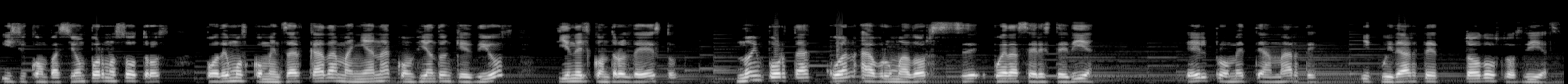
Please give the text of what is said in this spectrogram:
y su compasión por nosotros, podemos comenzar cada mañana confiando en que Dios tiene el control de esto. No importa cuán abrumador pueda ser este día, Él promete amarte y cuidarte todos los días.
